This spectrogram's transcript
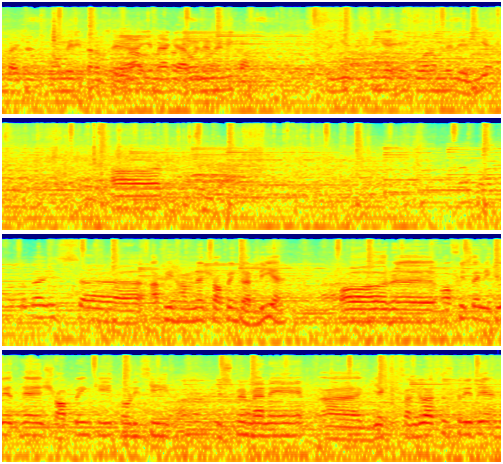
स्पेशल डिस्काउंट मेरी तरफ़ से है। ये मैं कह रहा हूँ, इन्होंने नहीं कहा। तो ये देखिए, ये एक और हमने ले लिया और तो गाइस अभी हमने शॉपिंग कर ली है। और ऑफ़िस से निकले थे शॉपिंग की थोड़ी सी। इसमें मैंने ये सनग्लासेस खरीदे हैं।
